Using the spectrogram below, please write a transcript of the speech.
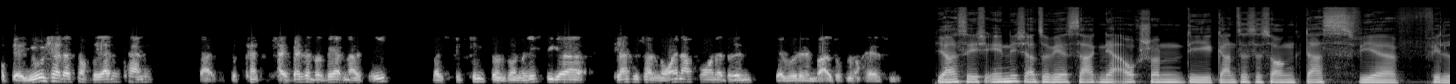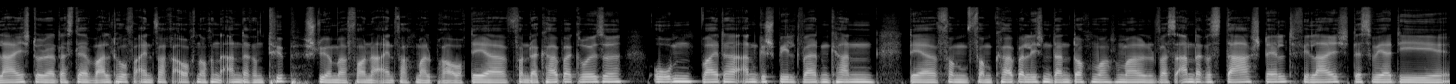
ob, der Jurcha das noch werden kann. Das kannst du vielleicht besser bewerten als ich, weil ich finde, so, so ein richtiger klassischer Neuner vorne drin, der würde dem Waldhof noch helfen. Ja, sehe ich ähnlich. Also wir sagen ja auch schon die ganze Saison, dass wir vielleicht oder dass der Waldhof einfach auch noch einen anderen Typ Stürmer vorne einfach mal braucht, der von der Körpergröße oben weiter angespielt werden kann, der vom, vom körperlichen dann doch noch mal was anderes darstellt vielleicht. Das wäre die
